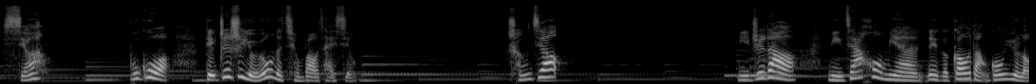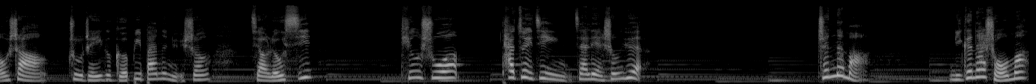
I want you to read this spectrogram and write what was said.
行。不过得真是有用的情报才行。成交。你知道你家后面那个高档公寓楼上住着一个隔壁班的女生，叫刘希。听说她最近在练声乐。真的吗？你跟他熟吗？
